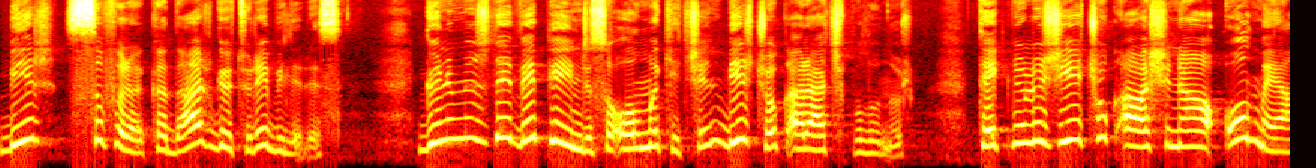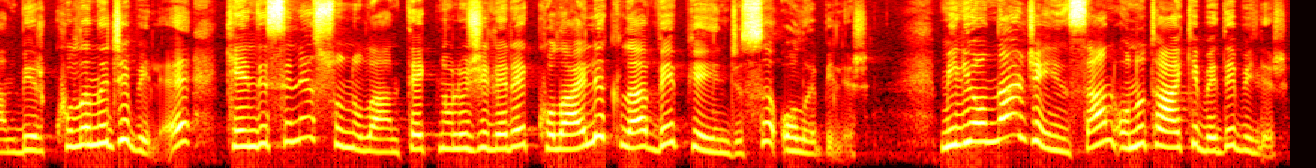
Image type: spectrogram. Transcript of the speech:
1.0'a kadar götürebiliriz. Günümüzde web yayıncısı olmak için birçok araç bulunur. Teknolojiye çok aşina olmayan bir kullanıcı bile kendisine sunulan teknolojilere kolaylıkla web yayıncısı olabilir. Milyonlarca insan onu takip edebilir.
